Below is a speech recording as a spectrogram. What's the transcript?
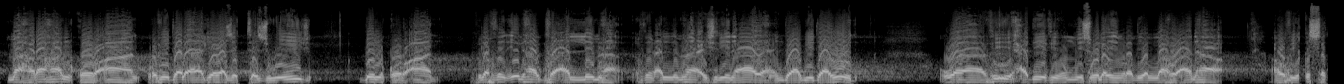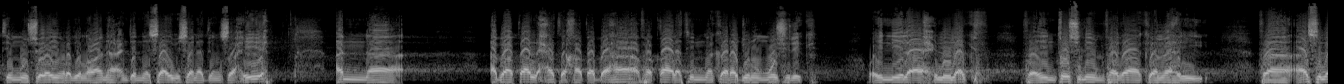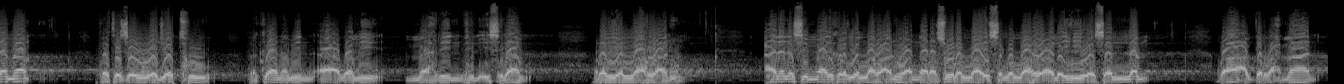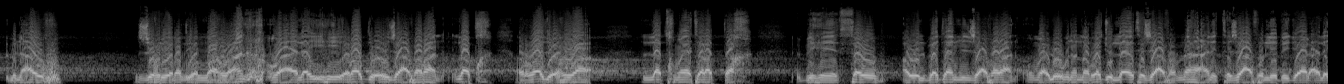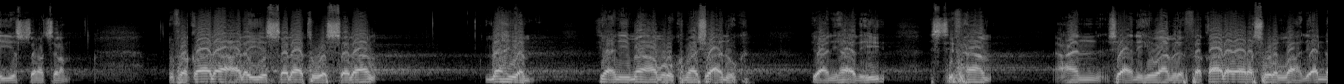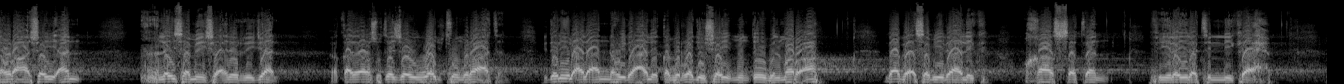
مهرها القرآن وفي دلالة جواز التزويج بالقرآن. في لفظ اذهب فعلمها لفظ علمها عشرين آية عند أبي داود. وفي حديث أم سليم رضي الله عنها أو في قصة أم سليم رضي الله عنها عند النسائي بسند صحيح أن أبا طلحة خطبها فقالت إنك رجل مشرك وإني لا أحل لك فإن تسلم فذاك مهري. فأسلم فتزوجته فكان من أعظم مهر في الإسلام رضي الله عنه. عن أنس بن مالك رضي الله عنه أن رسول الله صلى الله عليه وسلم رأى عبد الرحمن بن عوف الزهري رضي الله عنه وعليه ردع زعفران لطخ الردع هو اللطخ ما يتلطخ به الثوب أو البدن من زعفران ومعلوم أن الرجل لا يتزعفر نهى عن التزعفر للرجال عليه الصلاة والسلام. فقال عليه الصلاة والسلام مهيم يعني ما أمرك ما شأنك. يعني هذه استفهام عن شأنه وأمره. فقال يا رسول الله لأنه رأى شيئا ليس من شأن الرجال. فقال يا رسول تزوجت امرأة. بدليل على أنه إذا علق بالرجل شيء من طيب المرأة لا بأس بذلك وخاصة في ليلة النكاح.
